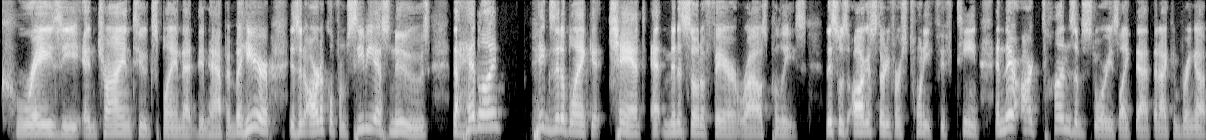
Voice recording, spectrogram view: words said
crazy in trying to explain that didn't happen. But here is an article from CBS News. The headline: Pigs in a blanket chant at Minnesota Fair riles police. This was August 31st, 2015. And there are tons of stories like that that I can bring up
